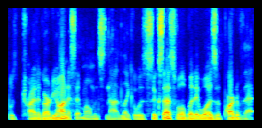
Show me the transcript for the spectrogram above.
was trying to guard Giannis at moments. Not like it was successful, but it was a part of that.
